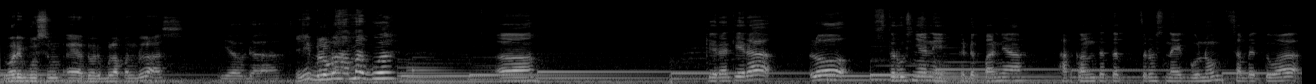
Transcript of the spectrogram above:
2000 sen- eh 2018. ya udah Ih, belum lama gua. eh kira-kira lo seterusnya nih ke depannya akan tetap terus naik gunung sampai tua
